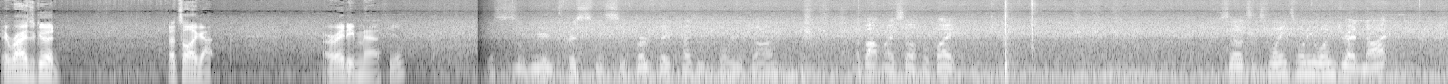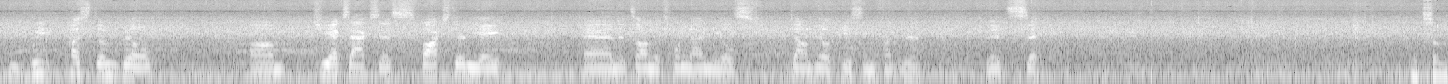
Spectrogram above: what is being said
It rides good. That's all I got. Alrighty, Matthew. This is a weird Christmas birthday present for you, John. I bought myself a bike. So it's a 2021 Dreadnought, complete custom build, um, GX AXS, Fox 38, and it's on the 29 wheels, downhill casing front rear. And it's sick. Get some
